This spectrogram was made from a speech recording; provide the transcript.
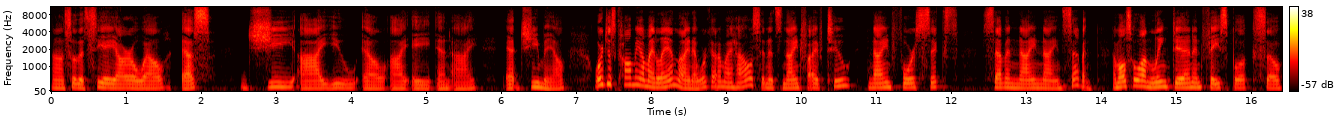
Uh, so that's C A R O L S G I U L I A N I, at Gmail. Or just call me on my landline. I work out of my house, and it's 952 946 7997. I'm also on LinkedIn and Facebook, so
